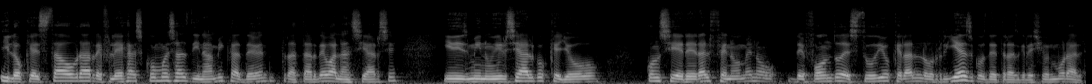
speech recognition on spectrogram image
y lo que esta obra refleja es cómo esas dinámicas deben tratar de balancearse y disminuirse algo que yo consideré era el fenómeno de fondo de estudio, que eran los riesgos de transgresión moral.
